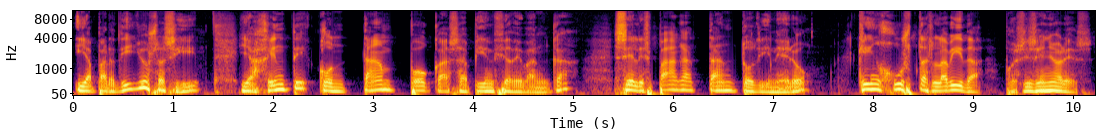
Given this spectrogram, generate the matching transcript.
¿y a pardillos así, y a gente con tan poca sapiencia de banca, se les paga tanto dinero? ¿Qué injusta es la vida? Pues sí, señores,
